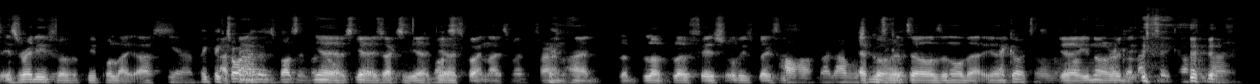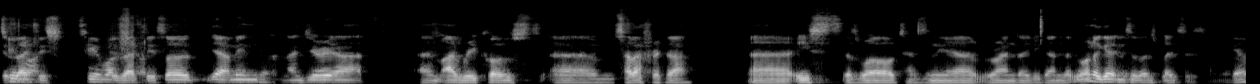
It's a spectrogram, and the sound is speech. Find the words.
is ready for people like us. yeah, Big Victoria think- Island's buzzing. yeah, yeah, exactly. Yeah, yeah, it's quite nice, man. Fahrenheit, the blood, blowfish, all these places. Oh man, I was Eko hotels and all that. Yeah, Eko Hotel. Yeah, you know already. Oh, man. Too Exactly. much. Too much. exactly. So yeah, I mean Yeah. Nigeria, um, Ivory Coast, um, South Africa, uh, East as well, Tanzania, Rwanda, Uganda. We want to get into those places. I mean, Yeah.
